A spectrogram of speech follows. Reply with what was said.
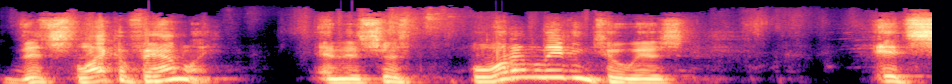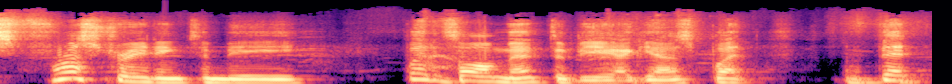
That's like a family. And it's just, but what I'm leading to is it's frustrating to me, but it's all meant to be, I guess, but that,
